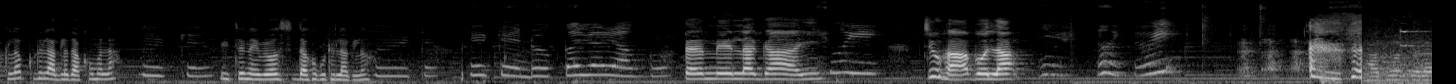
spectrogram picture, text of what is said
लागलं कुठे लागलं? दाखव मला. इथे नाही व्यवस्थित दाखव कुठे लागलं. टने लगाई चुहा बोला. हात वर करा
